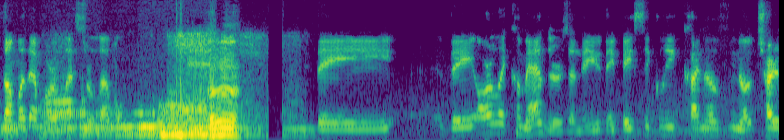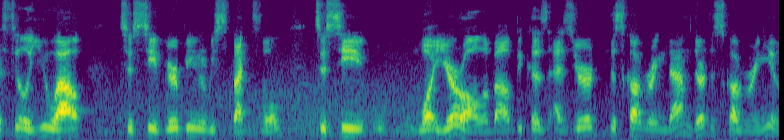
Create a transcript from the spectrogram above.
Some of them are lesser level, Mhm. they they are like commanders and they, they basically kind of you know try to feel you out to see if you're being respectful to see what you're all about because as you're discovering them they're discovering you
